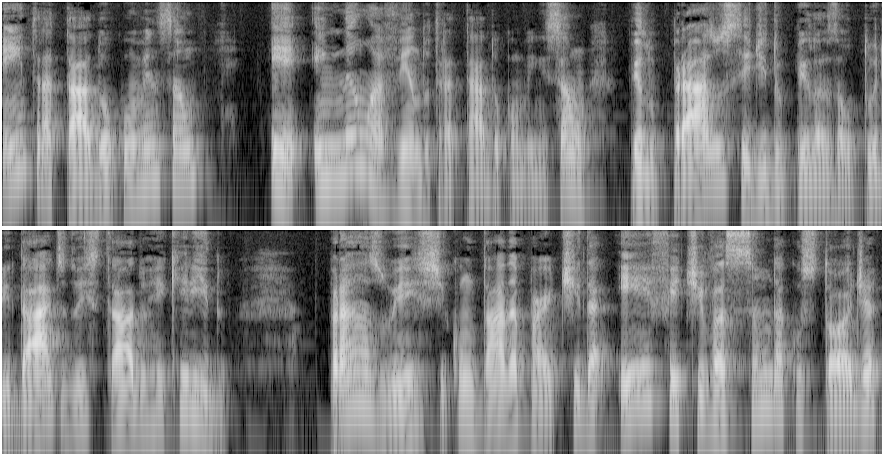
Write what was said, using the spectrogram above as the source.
em tratado ou convenção e, em não havendo tratado ou convenção, pelo prazo cedido pelas autoridades do Estado requerido. Prazo este contado a partir da efetivação da custódia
